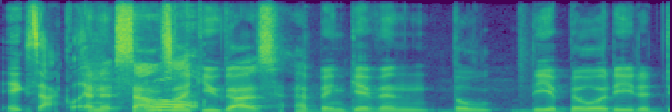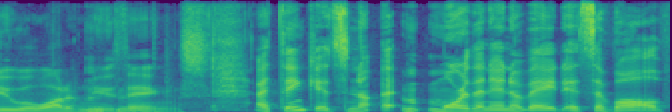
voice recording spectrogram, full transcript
exactly. and it sounds Well- like you guys have been given the the ability to do a lot of new Mm-hmm. things. I think it's not more than innovate, it's evolve.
